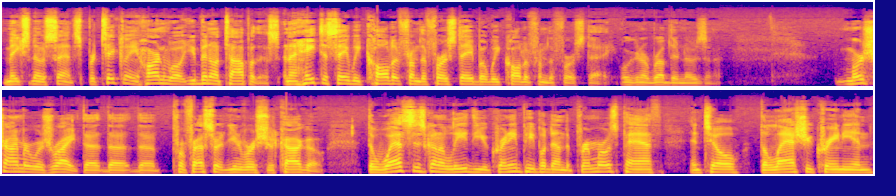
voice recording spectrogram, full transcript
makes no sense. Particularly Harnwell, you've been on top of this, and I hate to say we called it from the first day, but we called it from the first day. We're going to rub their nose in it. Mearsheimer was right, the, the, the professor at the University of Chicago. The West is going to lead the Ukrainian people down the primrose path until the last Ukrainian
